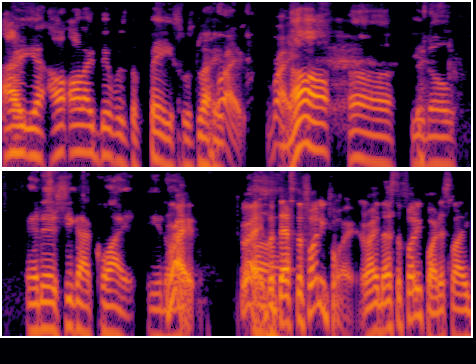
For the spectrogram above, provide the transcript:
I yeah. All, all I did was the face was like, right, right, no, uh, you know, and then she got quiet, you know, right. Right, Uh, but that's the funny part, right? That's the funny part. It's like,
